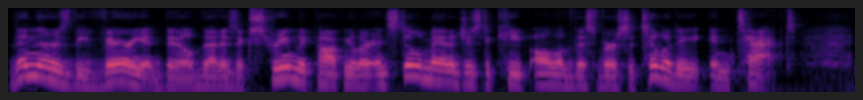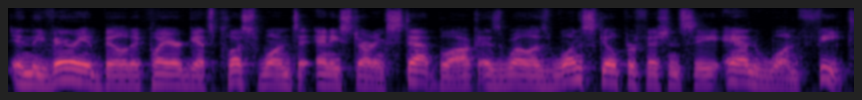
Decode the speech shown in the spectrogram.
Then there is the variant build that is extremely popular and still manages to keep all of this versatility intact. In the variant build, a player gets plus one to any starting stat block, as well as one skill proficiency and one feat.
